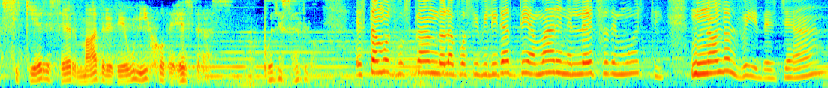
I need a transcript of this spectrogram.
Si quiere ser madre de un hijo de Esdras, puede serlo. Estamos buscando la posibilidad de amar en el lecho de muerte. No lo olvides, Jan.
